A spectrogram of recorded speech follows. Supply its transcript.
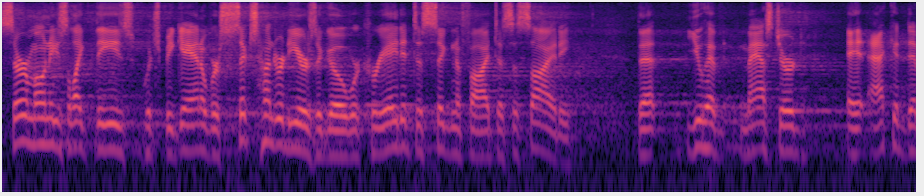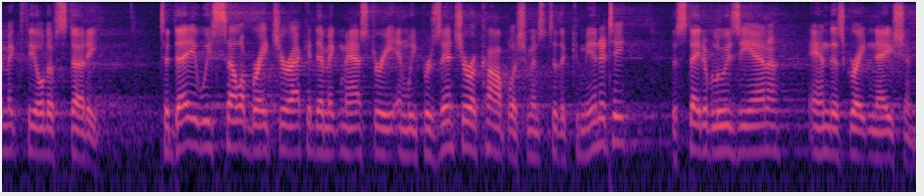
Ceremonies like these, which began over 600 years ago, were created to signify to society that you have mastered an academic field of study. Today, we celebrate your academic mastery and we present your accomplishments to the community, the state of Louisiana, and this great nation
